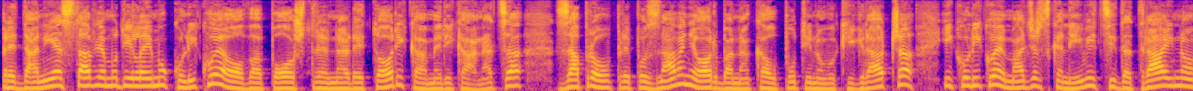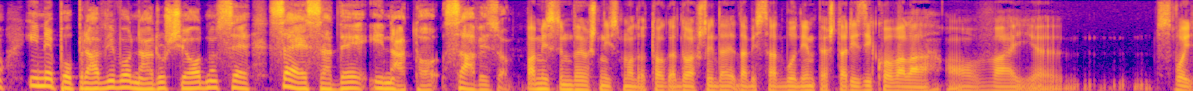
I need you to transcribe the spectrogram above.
Pred Danija stavljamo dilemu koliko je ova pooštrena retorika Amerikanaca zapravo prepoznavanje Orbana kao Putinovog igrača i koliko je Mađarska na da trajno i nepopravljivo naruši odnose sa SAD i NATO savezom. Pa mislim da još nismo do toga došli da, da bi sad Budimpešta rizikovala ovaj svoj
